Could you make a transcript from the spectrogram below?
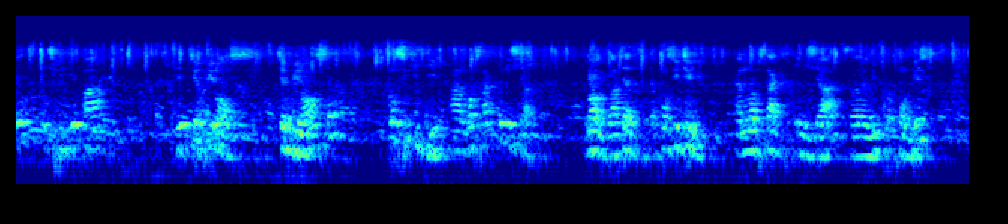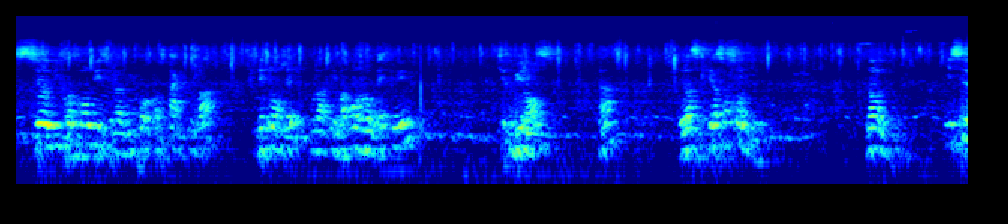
est expliqué par des turbulences. Turbulences constitutives à un obstacle initial. Donc la tête constitue un obstacle initial, c'est un microthrombus. Ce microthrombus, le micro-obstacle, va déclencher, il va engendrer une turbulence hein, de la circulation sanguine. Donc, il se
